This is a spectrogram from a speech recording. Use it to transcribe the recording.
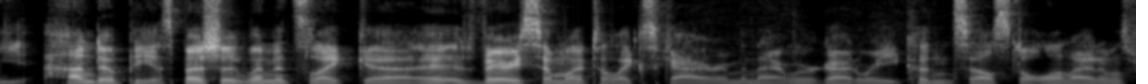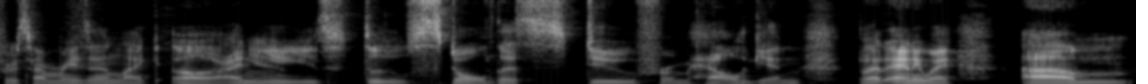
Yeah, Hundo P, especially when it's like uh, it's very similar to like Skyrim in that regard, where you couldn't sell stolen items for some reason. Like, oh, I knew you st- stole this stew from Helgen, but anyway, um,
